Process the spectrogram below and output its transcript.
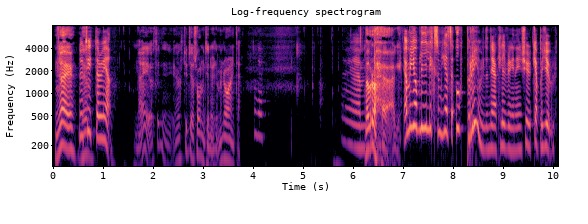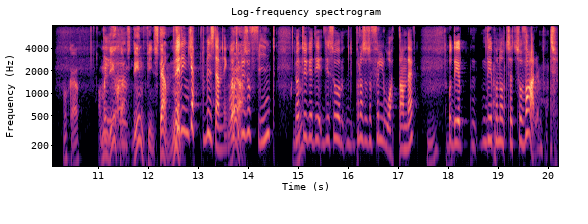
Nej, Nu det- tittar du igen. nej jag, tyckte, jag tyckte jag såg någonting nu, men det var det inte. Ehm, Men vadå hög? ja men jag blir liksom helt upprymd när jag kliver in i en kyrka på jul. Okej. Ja men det är ju skönt. Det är en fin stämning. Det är en jättefin stämning och jag Ja, tycker det är så fint. Mm. Jag tycker att det, det är så, på något sätt så förlåtande. Mm. Och det, det är på något sätt så varmt.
